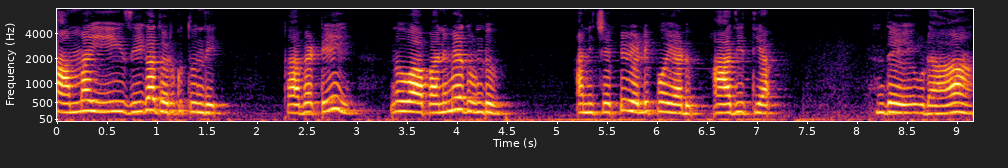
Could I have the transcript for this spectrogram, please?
ఆ అమ్మాయి ఈజీగా దొరుకుతుంది. కాబట్టి నువ్వు ఆ పని మీద ఉండు అని చెప్పి వెళ్ళిపోయాడు ఆదిత్య. దేవుడా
